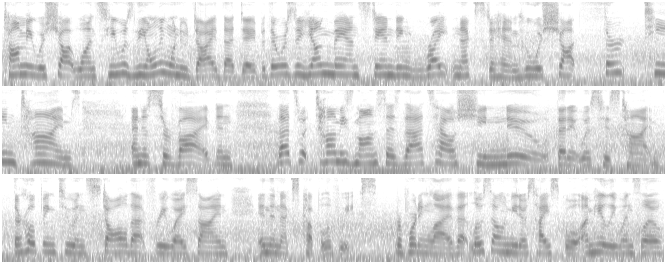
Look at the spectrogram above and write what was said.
Tommy was shot once. He was the only one who died that day, but there was a young man standing right next to him who was shot 13 times and has survived. And that's what Tommy's mom says that's how she knew that it was his time. They're hoping to install that freeway sign in the next couple of weeks. Reporting live at Los Alamitos High School, I'm Haley Winslow,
